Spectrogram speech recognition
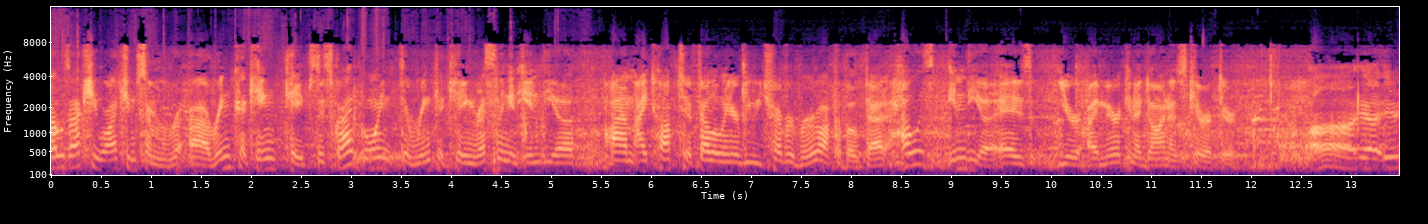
I was actually watching some uh, Ring Ka King tapes. Describe going to Ring Ka King, wrestling in India. Um, I talked to fellow interviewee Trevor Murdoch about that. How is India as your American Adonis character? Uh, yeah, it-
